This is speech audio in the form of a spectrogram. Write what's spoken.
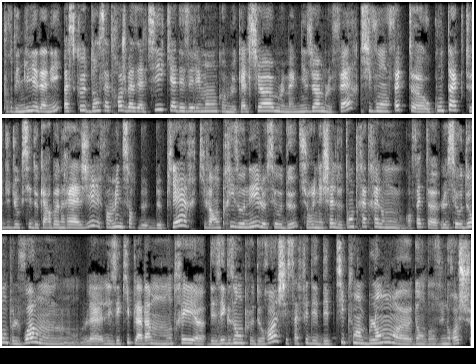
pour des milliers d'années parce que dans cette roche basaltique, il y a des éléments comme le calcium, le magnésium, le fer qui vont en fait au contact du dioxyde de carbone réagir et former une sorte de, pierre qui va emprisonner le CO2 sur une échelle de temps très très longue. Donc en fait, le CO2, on peut le voir, les équipes là-bas m'ont montré euh, des exemples de roches et ça fait des, petits points blancs euh, dans, une roche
